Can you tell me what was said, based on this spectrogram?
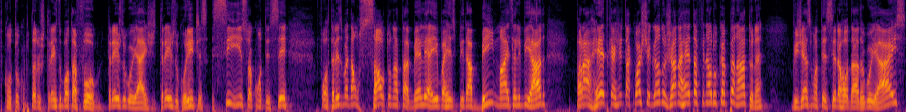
estou computando os três do Botafogo, três do Goiás, três do Corinthians, se isso acontecer, Fortaleza vai dar um salto na tabela e aí vai respirar bem mais aliviado para a reta que a gente está quase chegando já na reta final do campeonato, né? 23 rodada Goiás,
